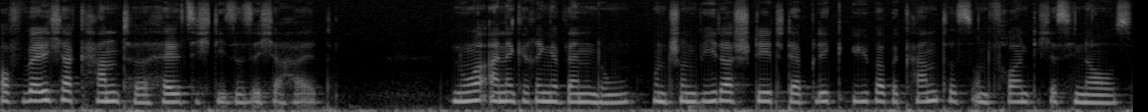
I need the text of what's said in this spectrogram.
auf welcher Kante hält sich diese Sicherheit? Nur eine geringe Wendung, und schon wieder steht der Blick über Bekanntes und Freundliches hinaus,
